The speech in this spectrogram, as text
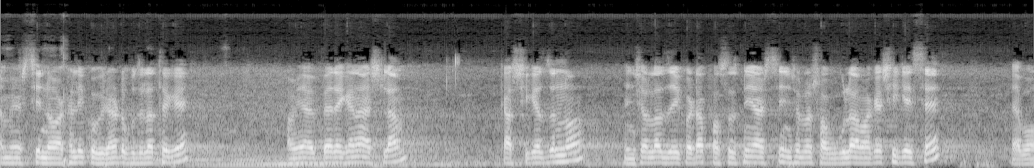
আমি এসেছি নোয়াখালী কবিরহাট উপজেলা থেকে। আমি একবার এখানে আসলাম কাজ শেখার জন্য। ইনশাল্লাহ যে কয়টা প্রসেস নিয়ে আসছি, ইনশাল্লাহ সবগুলো আমাকে শিখেছে এবং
